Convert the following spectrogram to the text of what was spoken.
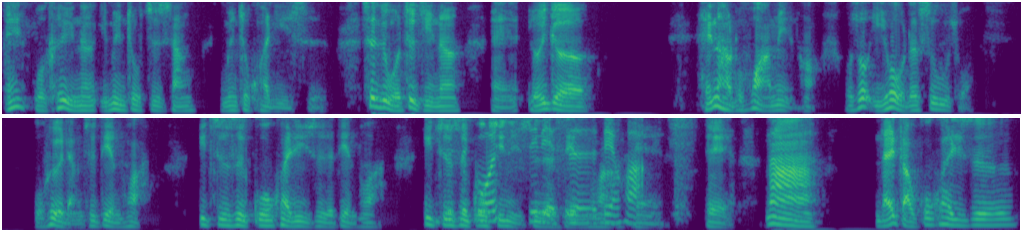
哎，我可以呢一面做智商，一面做会计师，甚至我自己呢，哎，有一个很好的画面，哈。我说以后我的事务所我会有两只电话，一只是郭会计师的电话，一只是郭心理师的电话。对，那来找郭会计师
